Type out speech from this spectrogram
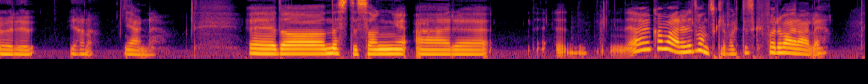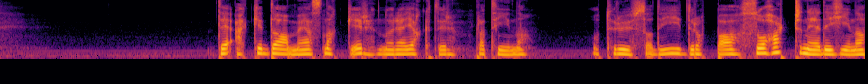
ører, hjerne. Hjerne. Eh, da neste sang er eh, Kan være litt vanskelig, faktisk, for å være ærlig. Det er ikke dame jeg snakker når jeg jakter platina. Og trusa di droppa så hardt ned i Kina.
